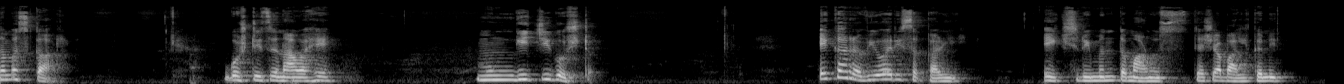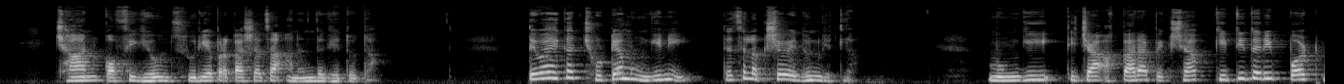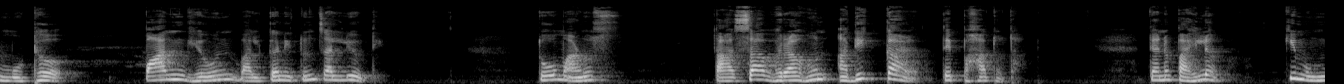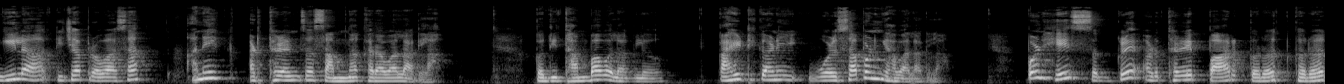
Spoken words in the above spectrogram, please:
नमस्कार. गोष्टीचं नाव आहे मुंगीची गोष्ट. एका रविवारी सकाळी एक श्रीमंत माणूस त्याच्या बाल्कनीत छान कॉफी घेऊन सूर्यप्रकाशाचा आनंद घेत होता. तेव्हा एका छोट्या मुंगीने त्याचं लक्ष वेधून घेतलं. मुंगी तिच्या आकारापेक्षा कितीतरी पट मोठं पान घेऊन बाल्कनीतून चालली होती. तो माणूस तासाभराहून अधिक काळ ते पाहत होता. त्यानं पाहिलं की मुंगीला तिच्या प्रवासात अनेक अडथळ्यांचा सामना करावा लागला. कधी थांबावं लागलं काही ठिकाणी वळसा पण घ्यावा लागला. पण हे सगळे अडथळे पार करत करत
